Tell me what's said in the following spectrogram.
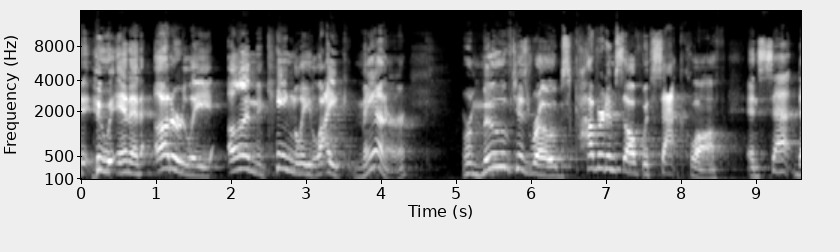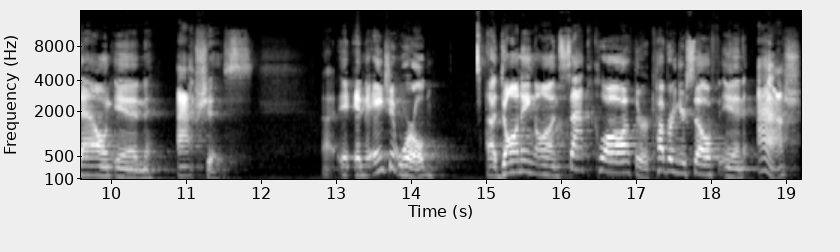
who, in an utterly unkingly like manner, removed his robes, covered himself with sackcloth, and sat down in ashes. Uh, in the ancient world, uh, donning on sackcloth or covering yourself in ash,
